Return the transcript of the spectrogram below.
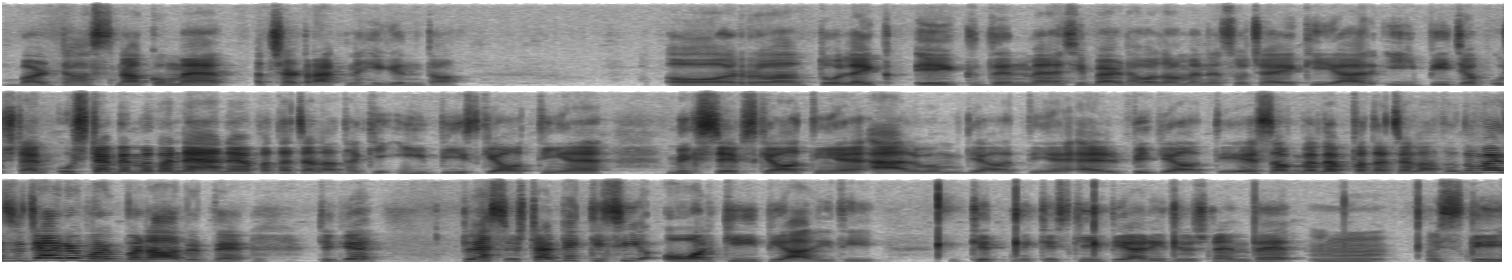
बट हंसना को मैं अच्छा ट्रैक नहीं गिनता। और तो लाइक एक दिन मैं ऐसे ही बैठा हुआ था मैंने सोचा है कि यार ईपी जब उस टाइम उस टाइम पे मेरे को नया नया पता चला था कि ईपीज क्या होती हैं मिक्स टेप्स क्या होती हैं एल्बम क्या होती हैं एलपी क्या होती है सब मतलब पता चला था। तो मैं सोचा, अरे भाई बना देते हैं। ठीक है? प्लस उस टाइम पे किसी और की ईपी आ रही थी। कितनी, किसकी ईपी आ रही थी उस टाइम पे? इसकी।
